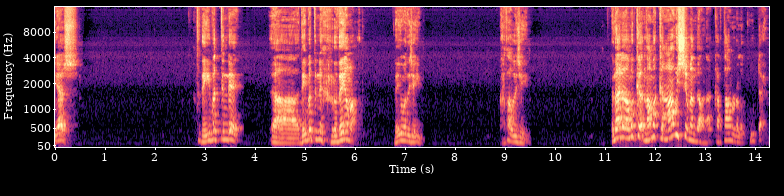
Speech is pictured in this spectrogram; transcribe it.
യെസ് ദൈവത്തിന്റെ ദൈവത്തിന്റെ ഹൃദയമാണ്. ദൈവം അത് ചെയ്യും. കർത്താവ് അത് ചെയ്യും. എന്നാൽ നമുക്ക് നമുക്ക് ആവശ്യം എന്താണ്? കർത്താവിനോടുള്ള കൂട്ടായ്മ.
